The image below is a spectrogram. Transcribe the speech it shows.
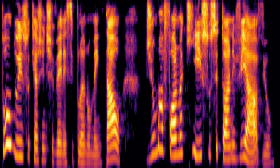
tudo isso que a gente vê nesse plano mental de uma forma que isso se torne viável,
